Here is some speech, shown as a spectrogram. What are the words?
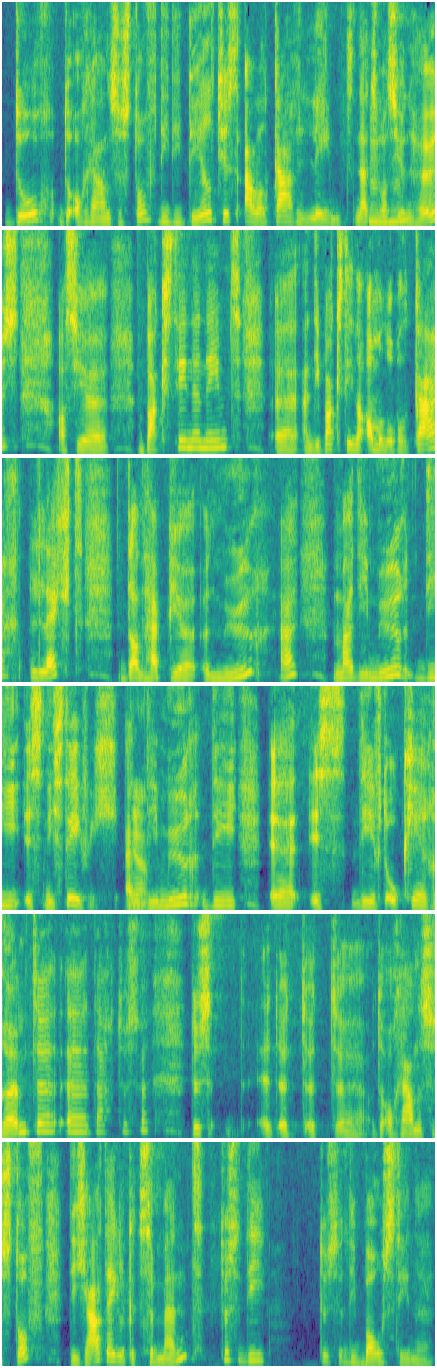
door de organische stof die die deeltjes aan elkaar lijmt. Net zoals mm -hmm. je een huis, als je bakstenen neemt en die bakstenen allemaal op elkaar legt, dan heb je een muur Hè? Maar die muur die is niet stevig. En ja. die muur die, uh, is, die heeft ook geen ruimte uh, daartussen. Dus het, het, het, uh, de organische stof die gaat eigenlijk het cement tussen die, tussen die bouwstenen.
